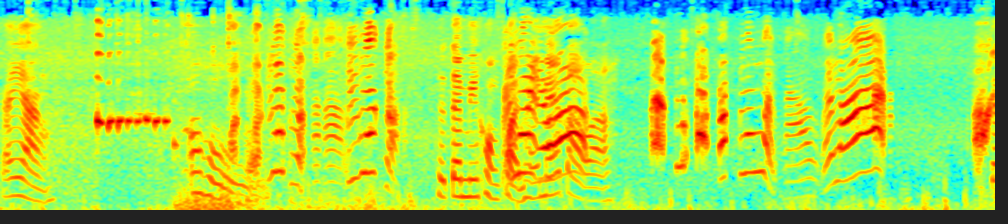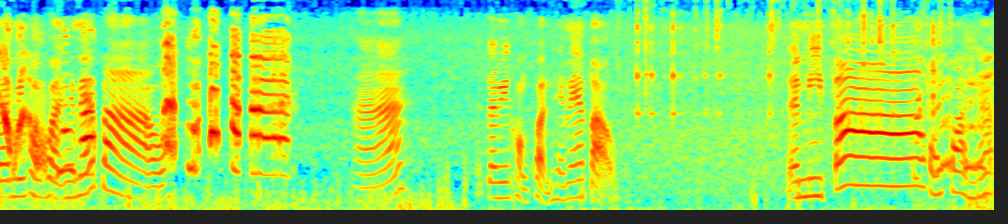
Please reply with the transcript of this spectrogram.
ใกล้ยังโอ้โหเธอแต่มีของขวัญให้แม่เปล่าอะแต่มีของขวัญให้แม่เปล่าฮะแต่มีของขวัญให้แม่เปล่า แต่มีป้าของขวัญนะ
